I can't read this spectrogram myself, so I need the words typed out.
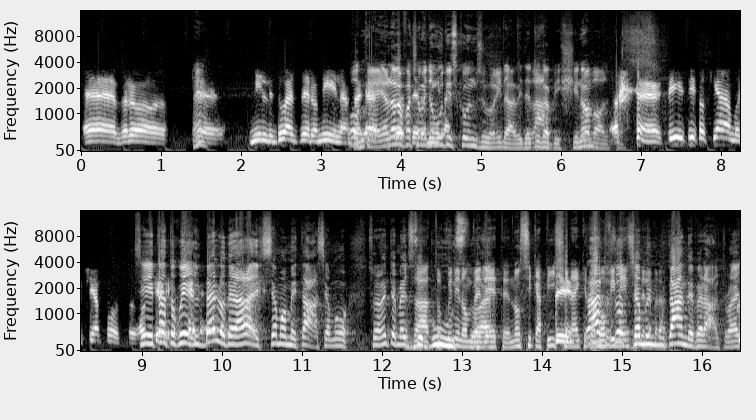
Eh, però... Eh? Eh, mille- 2-0 Milan. Ok, ragazzi, allora 2-0 facciamo i dovuti scongiuri, Davide, tu Là, capisci, Due no? volte. Eh, sì, sì, tocchiamoci a posto. Sì, ok. tanto qui il bello della radio è che siamo a metà, siamo solamente mezzo Esatto, busto. quindi non eh. vedete, non si capisce Sì. neanche l'altro movimenti siamo in braccia. mutande peraltro, eh, c'è il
